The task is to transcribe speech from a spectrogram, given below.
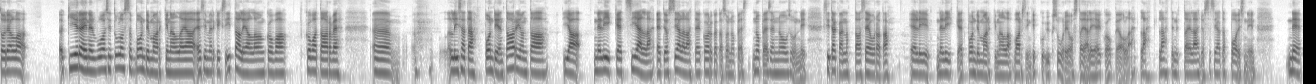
todella kiireinen vuosi tulossa bondimarkkinalla ja esimerkiksi Italialla on kova, kova tarve ö, lisätä bondien tarjontaa ja ne liikkeet siellä, että jos siellä lähtee korkotaso nopeeseen nousuun, niin sitä kannattaa seurata. Eli ne liikkeet bondimarkkinalla, varsinkin kun yksi suuri ostaja, eli EKP, on lähtenyt tai lähdössä sieltä pois, niin ne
